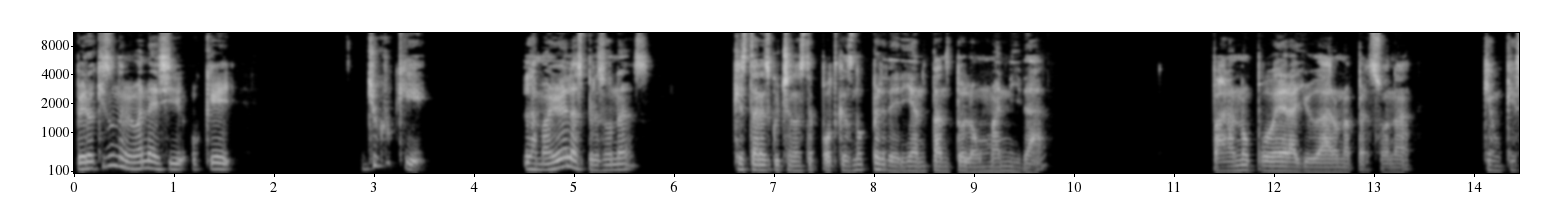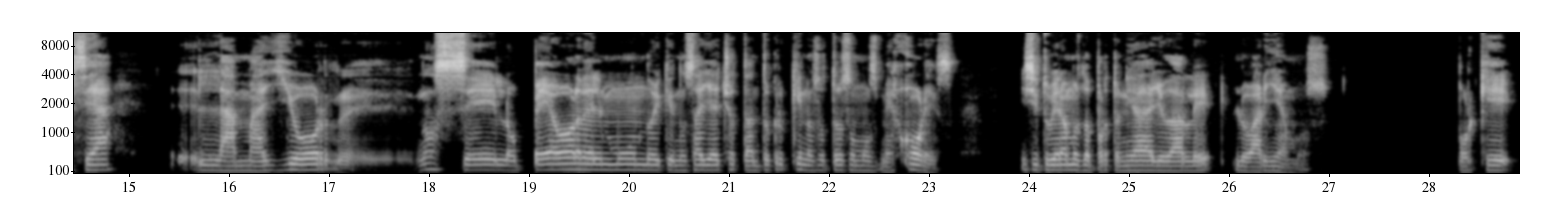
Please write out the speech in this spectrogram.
Pero aquí es donde me van a decir, ok, yo creo que la mayoría de las personas que están escuchando este podcast no perderían tanto la humanidad para no poder ayudar a una persona que aunque sea eh, la mayor, eh, no sé, lo peor del mundo y que nos haya hecho tanto, creo que nosotros somos mejores. Y si tuviéramos la oportunidad de ayudarle, lo haríamos. ¿Por qué?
